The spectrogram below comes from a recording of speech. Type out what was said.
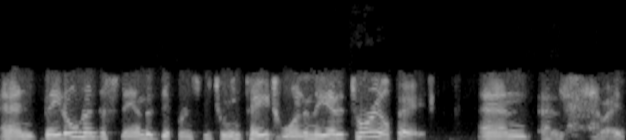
And they don't understand the difference between page one and the editorial page. And uh, right,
